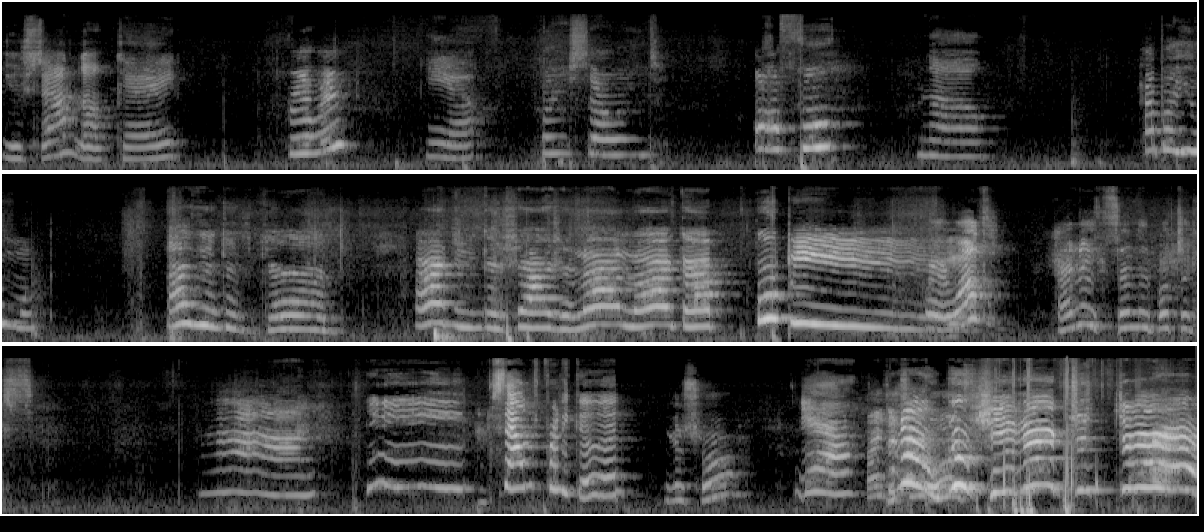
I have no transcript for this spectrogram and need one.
You sound okay. Really? Yeah. I sound awful. No. How about you, Monk? I think it's good. I think it sounds a lot like a poopy. Wait, what? I need Sandy Butt Cheeks. Mm, sounds pretty good. You sure? Yeah. I No, don't that. Just, uh,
